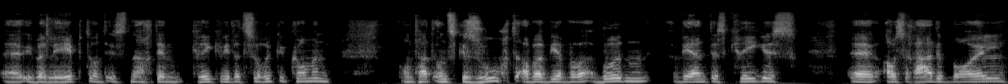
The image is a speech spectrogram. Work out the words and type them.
äh, überlebt und ist nach dem Krieg wieder zurückgekommen und hat uns gesucht. Aber wir wurden während des Krieges äh, aus Radebeul,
